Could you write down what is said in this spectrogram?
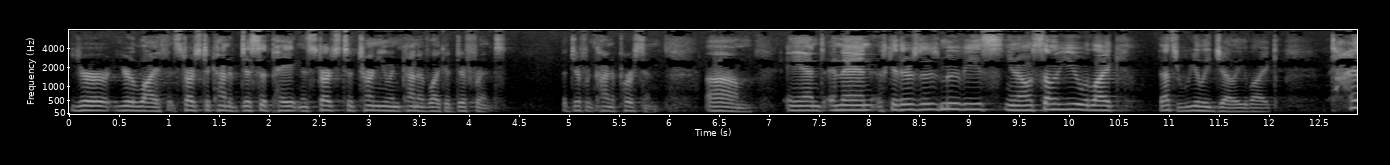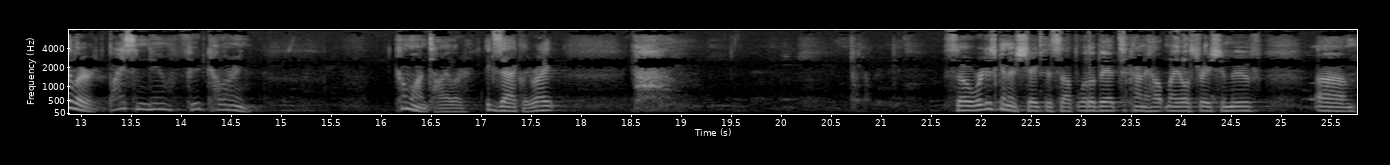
your your life. It starts to kind of dissipate, and it starts to turn you in kind of like a different a different kind of person. Um, and and then okay, there's those movies. You know, some of you were like, "That's really jelly." Like, Tyler, buy some new food coloring. Come on, Tyler. Exactly right. So we're just going to shake this up a little bit to kind of help my illustration move. Um,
